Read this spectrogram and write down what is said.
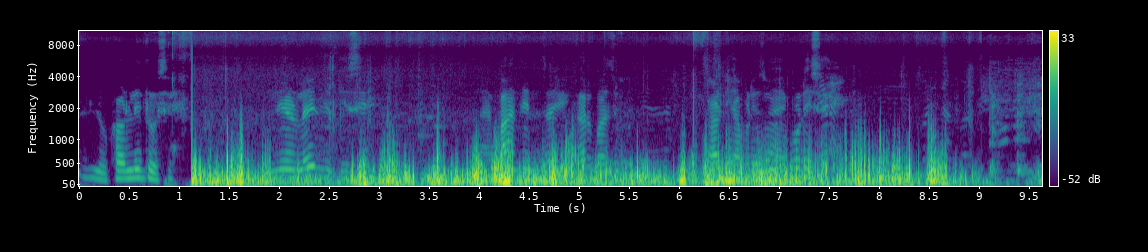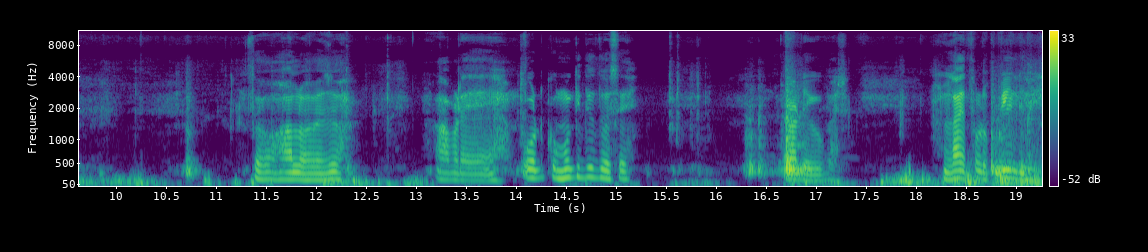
એટલું ખડ લીધું છે. નીણ લઈ લીધી છે. અને બાંધીને જઈ ઘર બાજુ. ગાડી આપણે જો પડી છે. તો હાલો હવે જો, આપણે પોટકું મૂકી દીધું છે. ગાડી ઉપર. લાય થોડુંક પી લેવી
